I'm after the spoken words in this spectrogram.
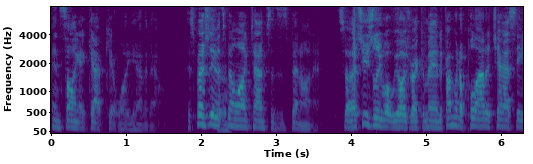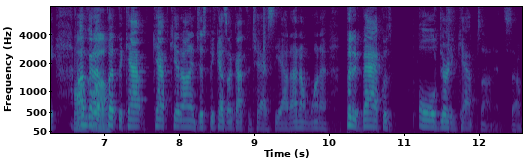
installing a cap kit while you have it out. Especially if it's been a long time since it's been on it. So that's usually what we always recommend. If I'm going to pull out a chassis, I'm going to well. put the cap cap kit on it just because I've got the chassis out. I don't want to put it back with old dirty caps on it. So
